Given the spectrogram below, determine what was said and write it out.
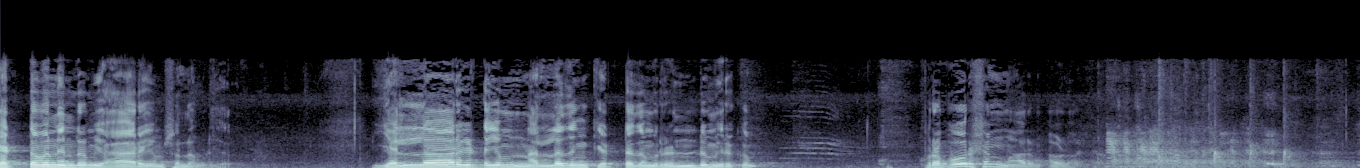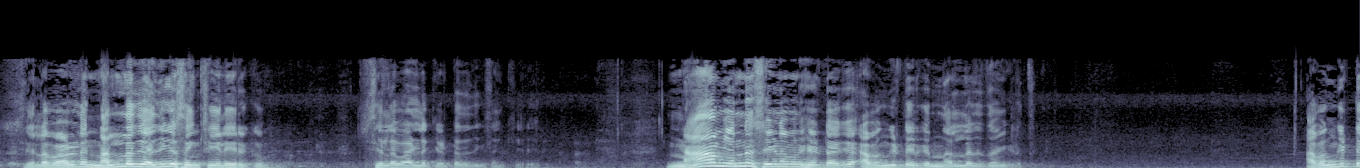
கெட்டவன் என்றும் யாரையும் சொல்ல முடியாது. எல்லார்கிட்டையும் நல்லதும் கெட்டதும் ரெண்டும் இருக்கும். ப்ரப்போர்ஷன் மாறும் அவ்வளோ சில வாழ்ல நல்லது அதிக சங்கையில் இருக்கும். சில வாழ்ல கெட்டது அதிக சங்கையில் இருக்கும். நாம் என்ன செய்யணும்னு கேட்டாக்க அவங்ககிட்ட இருக்க நல்லது தான் எடுத்து. அவங்ககிட்ட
